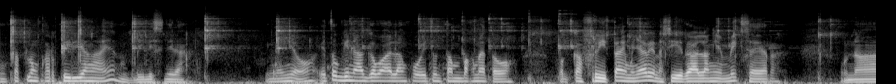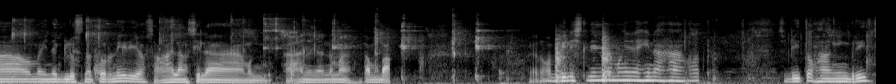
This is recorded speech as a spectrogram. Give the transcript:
Kung tatlong kartilya nga yan, bilis nila. Tingnan nyo, oh. ito ginagawa lang po itong tambak na to. Pagka free time, kunyari nasira lang yung mixer. Una may nag-loose na tornilyo, saka lang sila mag, ah, ano na naman, tambak. Pero mabilis din naman yung hinahakot. So dito hanging bridge.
